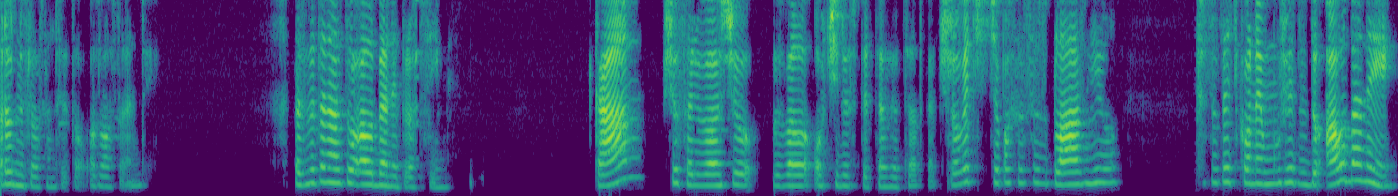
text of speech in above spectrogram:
Rozmyslel jsem si to, ozval se Andy. Vezměte nás do Albany, prosím. Kam? Šofér vyvalil, vyvalil oči do zpětného zrcátka. Člověk, co pak se zbláznil? Přece teďko nemůže jít do Albany.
